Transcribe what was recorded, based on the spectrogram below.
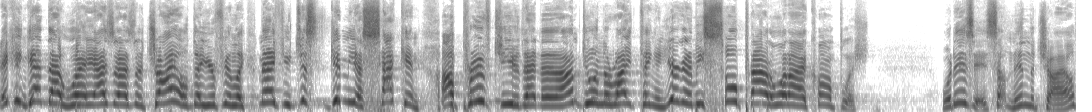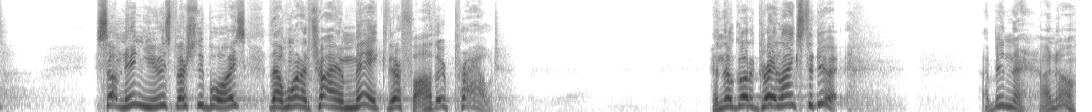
It can get that way as, as a child that you're feeling like, man, if you just give me a second, I'll prove to you that, that I'm doing the right thing and you're going to be so proud of what I accomplished. What is it? It's something in the child, something in you, especially boys, that want to try and make their father proud. And they'll go to great lengths to do it. I've been there, I know.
